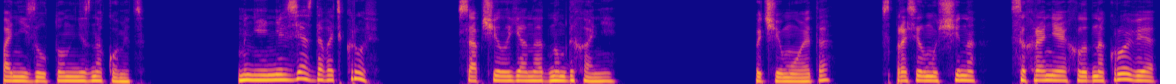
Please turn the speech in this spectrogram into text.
понизил тон незнакомец. «Мне нельзя сдавать кровь», — сообщила я на одном дыхании. «Почему это?» — спросил мужчина, сохраняя хладнокровие,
